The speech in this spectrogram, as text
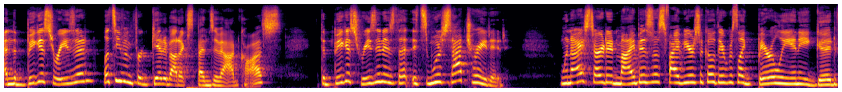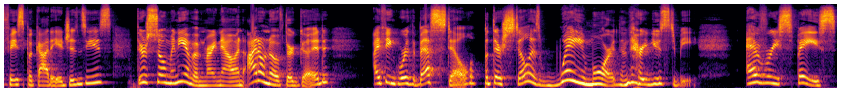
And the biggest reason, let's even forget about expensive ad costs. The biggest reason is that it's more saturated. When I started my business five years ago, there was like barely any good Facebook ad agencies. There's so many of them right now, and I don't know if they're good. I think we're the best still, but there still is way more than there used to be. Every space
